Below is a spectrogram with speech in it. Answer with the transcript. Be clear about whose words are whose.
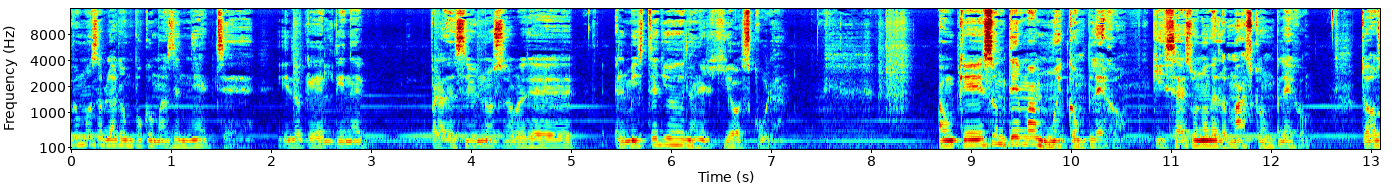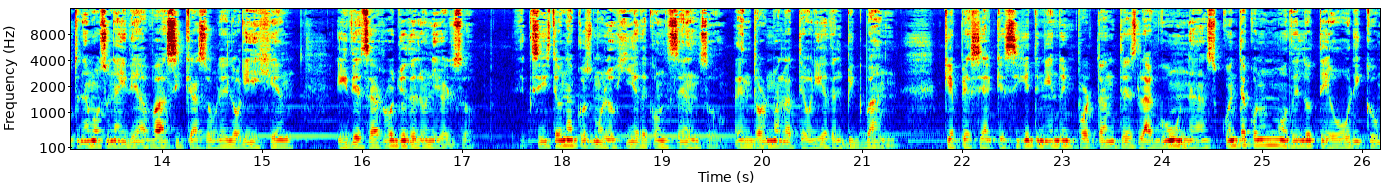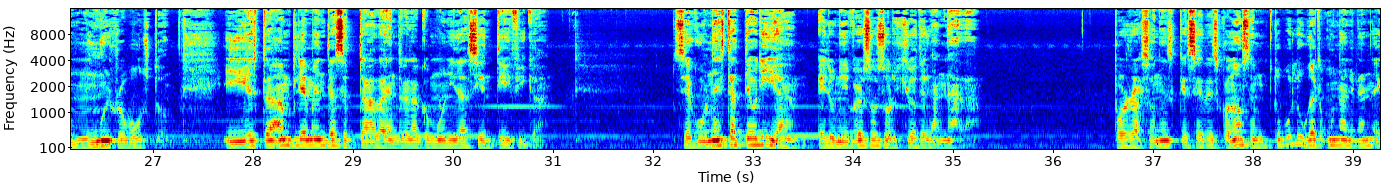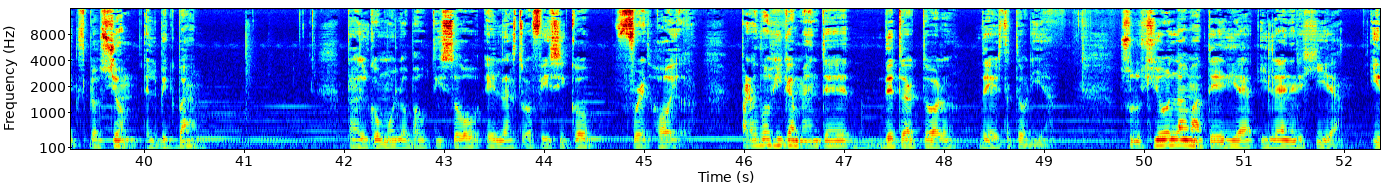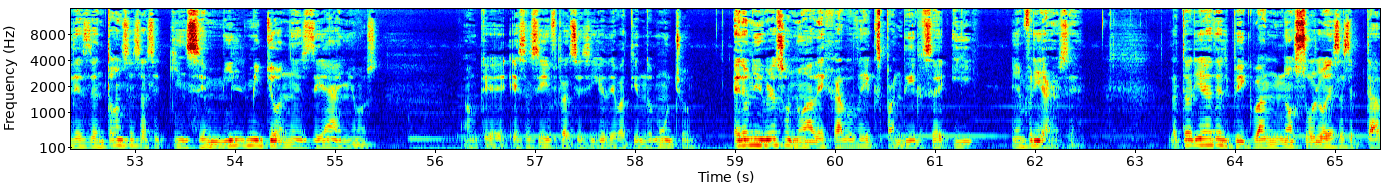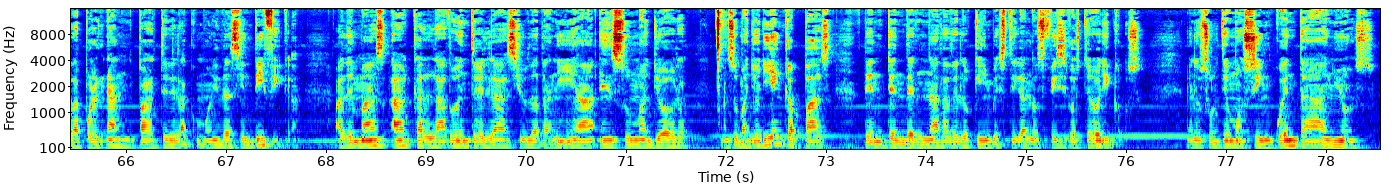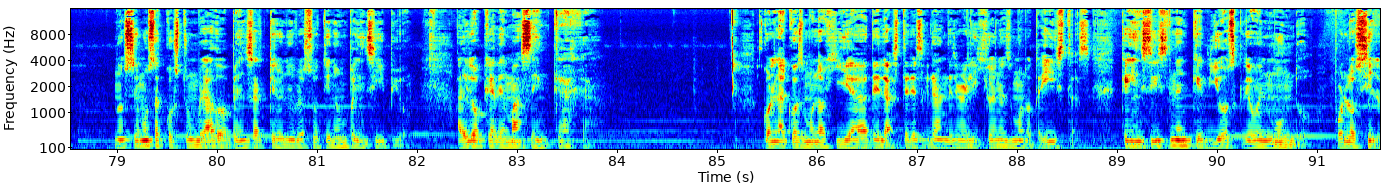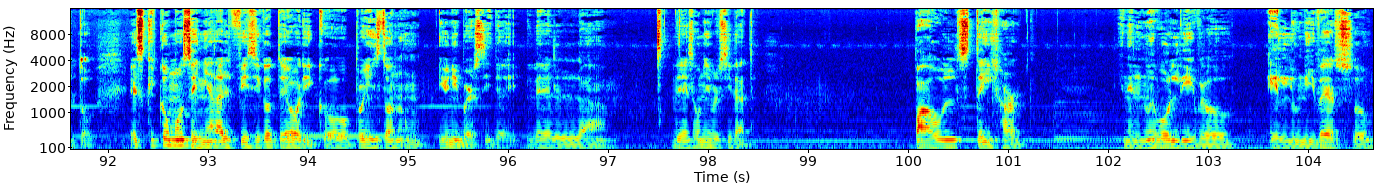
Speaker 1: Hoy vamos a hablar un poco más de Nietzsche y lo que él tiene para decirnos sobre el misterio de la energía oscura. Aunque es un tema muy complejo, quizás es uno de los más complejos, todos tenemos una idea básica sobre el origen y desarrollo del universo. Existe una cosmología de consenso en torno a la teoría del Big Bang, que pese a que sigue teniendo importantes lagunas, cuenta con un modelo teórico muy robusto y está ampliamente aceptada entre la comunidad científica. Según esta teoría, el universo surgió de la nada. Por razones que se desconocen, tuvo lugar una gran explosión, el Big Bang, tal como lo bautizó el astrofísico Fred Hoyle, paradójicamente detractor de esta teoría. Surgió la materia y la energía, y desde entonces, hace 15 mil millones de años, aunque esa cifra se sigue debatiendo mucho, el universo no ha dejado de expandirse y enfriarse. La teoría del Big Bang no solo es aceptada por gran parte de la comunidad científica, además ha calado entre la ciudadanía en su, mayor, en su mayoría incapaz de entender nada de lo que investigan los físicos teóricos. En los últimos 50 años, nos hemos acostumbrado a pensar que el universo tiene un principio, algo que además encaja con la cosmología de las tres grandes religiones monoteístas, que insisten en que Dios creó el mundo. Por lo cierto, es que como señala el físico teórico Princeton University de, de esa universidad, Paul Steinhardt, en el nuevo libro El universo,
